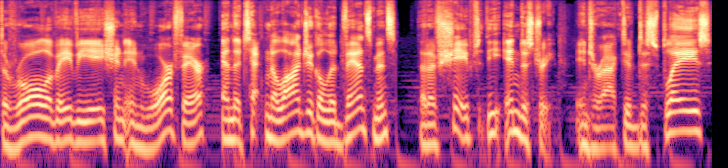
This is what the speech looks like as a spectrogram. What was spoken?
the role of aviation in warfare, and the technological advancements that have shaped the industry. Interactive displays,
